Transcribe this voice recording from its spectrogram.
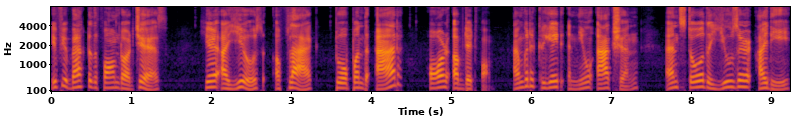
If you back to the form.js, here I use a flag to open the add or update form. I'm going to create a new action and store the user ID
